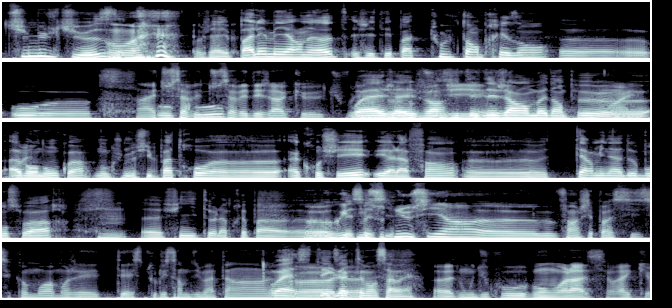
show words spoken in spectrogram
tumultueuse. Ouais. J'avais pas les meilleures notes, j'étais pas tout le temps présent euh, au, Ouais, tu, Au savais, tu savais déjà que tu voulais. Ouais, j'avais, tu genre, j'étais déjà en mode un peu Ouais, abandon, quoi. Donc, je me suis pas trop accroché. Et à la fin, terminado, bonsoir. Mm. Euh, finito la prépa. euh, Euh, rythme soutenu aussi, hein. euh, Enfin, je sais pas si c'est comme moi. Moi, j'ai des tests tous les samedis matins. Ouais, c'était exactement ça, ouais. donc, du coup, bon, voilà, c'est vrai que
